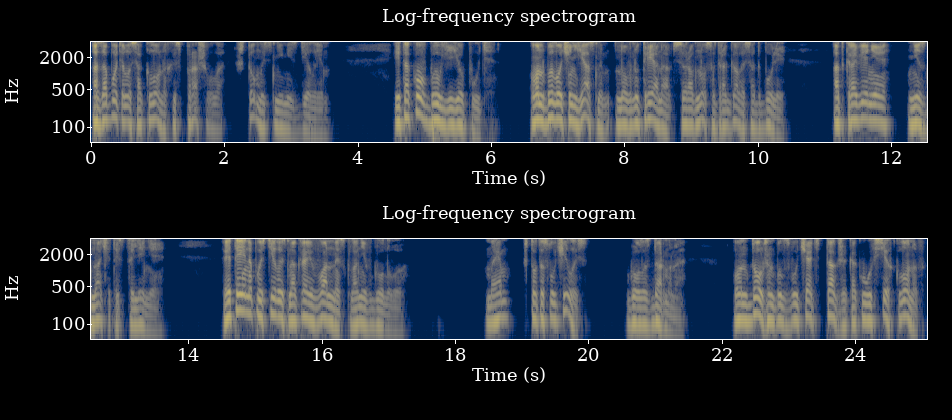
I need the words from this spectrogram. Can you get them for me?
а заботилась о клонах и спрашивала, что мы с ними сделаем. И таков был ее путь. Он был очень ясным, но внутри она все равно содрогалась от боли. Откровение не значит исцеление. Этейн опустилась на край ванны, склонив голову. «Мэм, что-то случилось?» Голос Дармана. Он должен был звучать так же, как и у всех клонов,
